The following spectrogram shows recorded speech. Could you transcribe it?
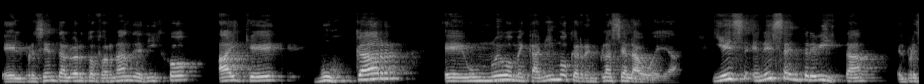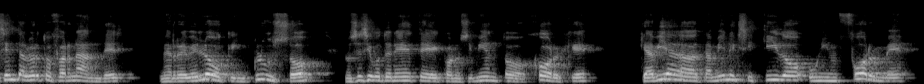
el presidente Alberto Fernández dijo hay que buscar eh, un nuevo mecanismo que reemplace a la OEA. Y es, en esa entrevista, el presidente Alberto Fernández me reveló que incluso, no sé si vos tenés este conocimiento, Jorge, que había también existido un informe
